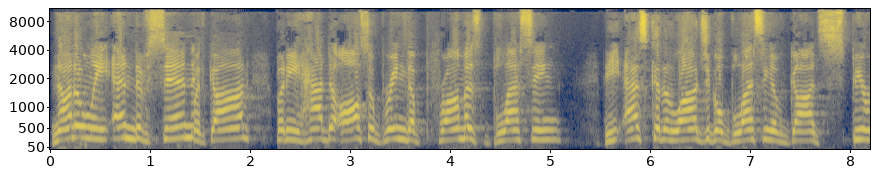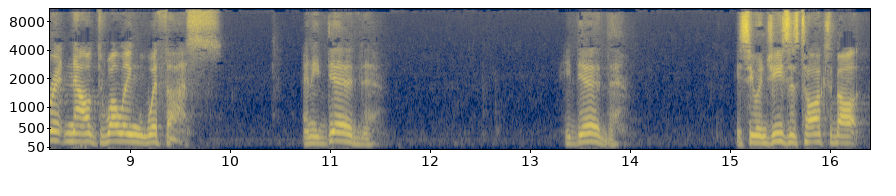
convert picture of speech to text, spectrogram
not only end of sin with God, but he had to also bring the promised blessing, the eschatological blessing of God's Spirit now dwelling with us. And he did. He did. You see, when Jesus talks about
